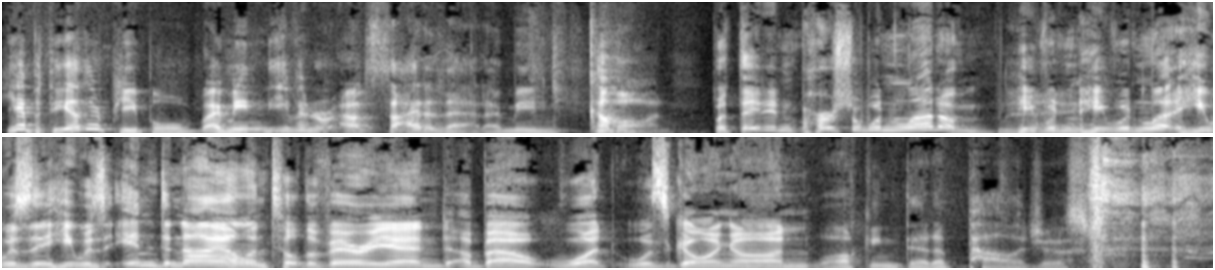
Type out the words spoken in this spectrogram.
Yeah, but the other people. I mean, even outside of that. I mean, come on. But they didn't. Herschel wouldn't let him. He wouldn't. He wouldn't let. He was. He was in denial until the very end about what was going on. Walking Dead apologist.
